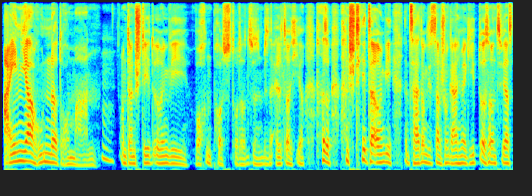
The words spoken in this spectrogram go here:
ein Jahrhundert-Roman. Hm. Und dann steht irgendwie Wochenpost oder das ist ein bisschen älter hier. Also dann steht da irgendwie eine Zeitung, die es dann schon gar nicht mehr gibt oder sonst was.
